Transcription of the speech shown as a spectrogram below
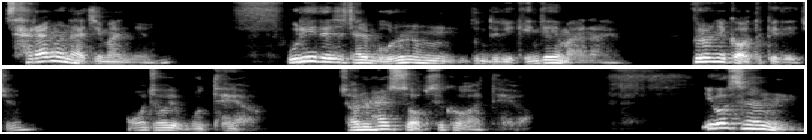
사랑은 하지만요. 우리에 대해서 잘 모르는 분들이 굉장히 많아요. 그러니까 어떻게 되죠? 어, 저 못해요. 저는 할 수 없을 것 같아요. 이것은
